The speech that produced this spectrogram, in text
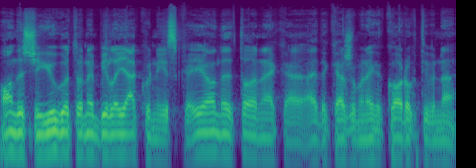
ondašnjeg Jugotona je bila jako niska i onda je to neka, ajde da kažemo, neka koruptivna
